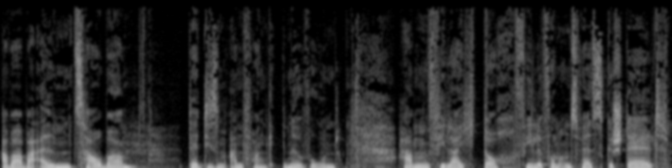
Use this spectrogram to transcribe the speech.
aber bei allem Zauber, der diesem Anfang innewohnt, haben vielleicht doch viele von uns festgestellt,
